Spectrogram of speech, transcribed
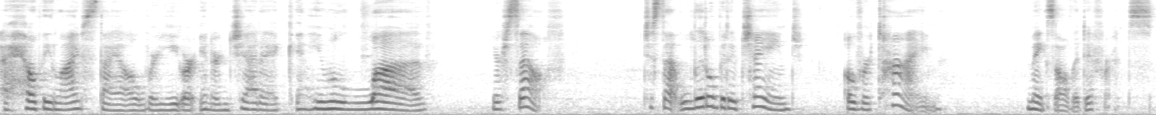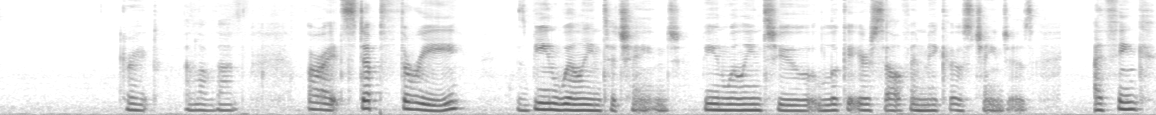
a healthy lifestyle where you are energetic and you will love yourself. Just that little bit of change over time makes all the difference. Great. I love that. All right. Step three is being willing to change, being willing to look at yourself and make those changes. I think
